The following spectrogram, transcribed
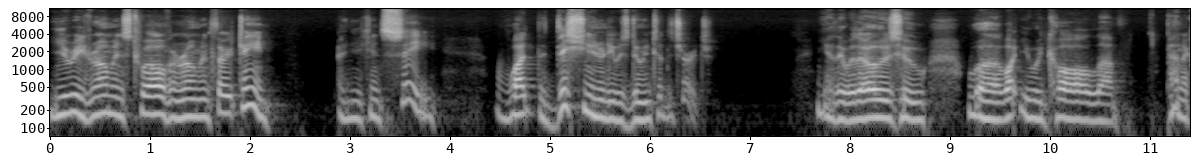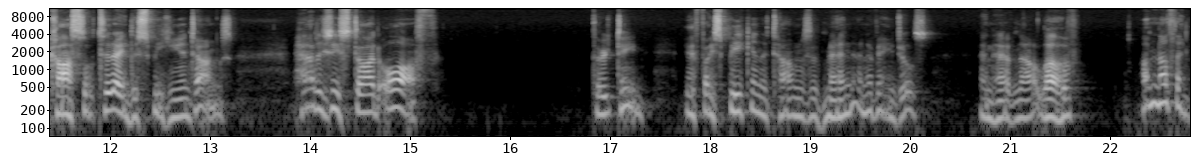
You read Romans 12 and Romans 13, and you can see what the disunity was doing to the church. You know, there were those who were what you would call uh, Pentecostal today, the speaking in tongues. How does he start off? 13. If I speak in the tongues of men and of angels and have not love, I'm nothing.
